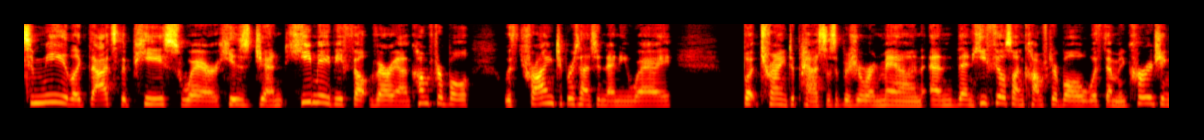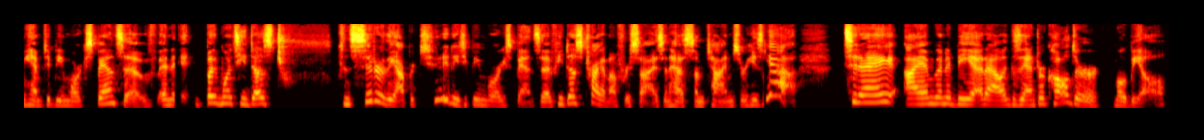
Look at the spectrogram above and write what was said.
to me, like that's the piece where his gen he maybe felt very uncomfortable with trying to present in any way, but trying to pass as a Bajoran man. And then he feels uncomfortable with them encouraging him to be more expansive. And it, but once he does tr- consider the opportunity to be more expansive, he does try it on for size and has some times where he's, yeah, today I am going to be at Alexander Calder Mobile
